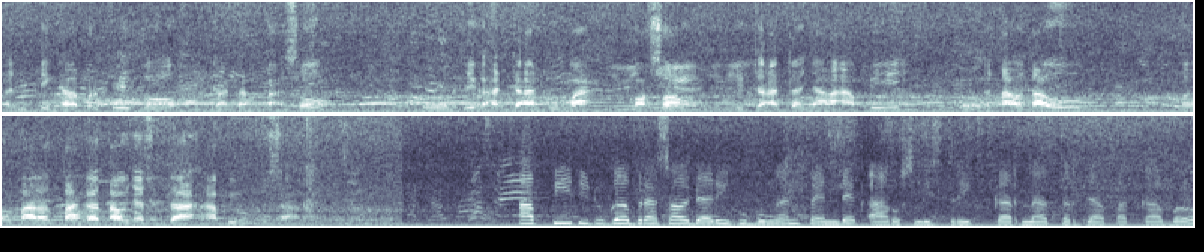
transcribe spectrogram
tadi tinggal pergi untuk dagang bakso. Oh. Jadi keadaan rumah kosong, tidak ada nyala api. Tahu-tahu para tetangga tahunya sudah api membesar. Api diduga berasal dari hubungan pendek arus listrik karena terdapat kabel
